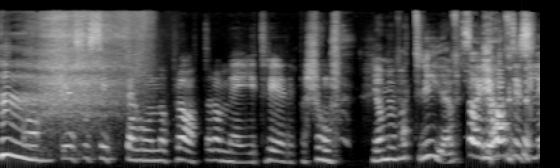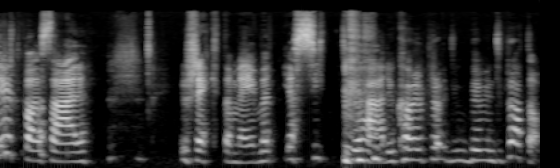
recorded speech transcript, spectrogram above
Hmm. Och eh, så sitter hon och pratar om mig i tredje person. ja, men vad trevligt. Så jag till slut bara så här. Ursäkta mig, men jag sitter ju här. Du, kan du behöver inte prata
